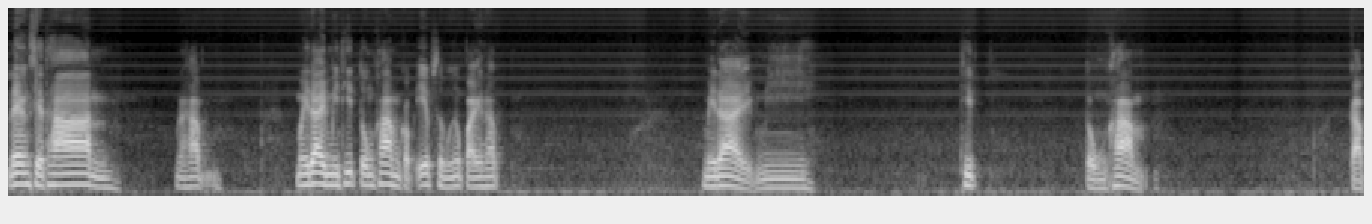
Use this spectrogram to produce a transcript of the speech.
แรงเสียดทานนะครับ ไม่ได้มีทิศตรงข้ามกับ F เสมอไปครับ ไม่ได้มีทิศตรงข้ามกับ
